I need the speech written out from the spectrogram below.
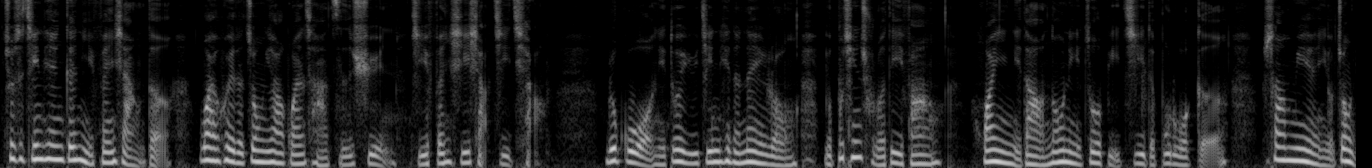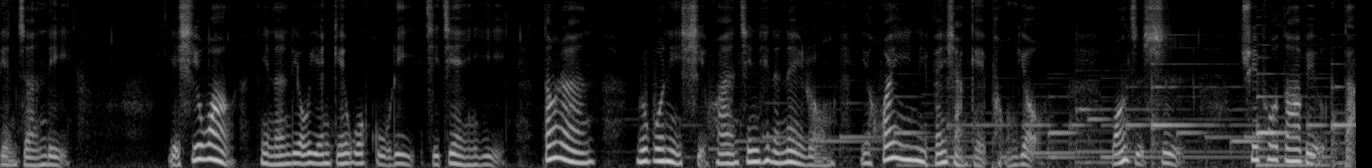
就是今天跟你分享的外汇的重要观察资讯及分析小技巧。如果你对于今天的内容有不清楚的地方，欢迎你到 Noni 做笔记的部落格，上面有重点整理。也希望你能留言给我鼓励及建议。当然，如果你喜欢今天的内容，也欢迎你分享给朋友。网址是 triple w 打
